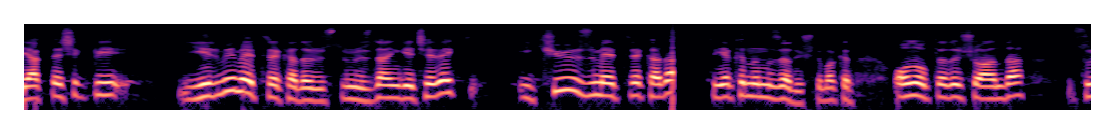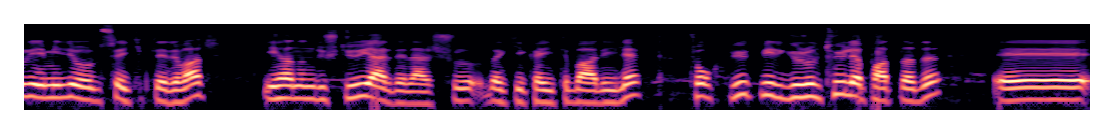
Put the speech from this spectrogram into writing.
yaklaşık bir 20 metre kadar üstümüzden geçerek 200 metre kadar yakınımıza düştü. Bakın o noktada şu anda Suriye Milli Ordusu ekipleri var. İHA'nın düştüğü yerdeler şu dakika itibariyle. Çok büyük bir gürültüyle patladı. Ee,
